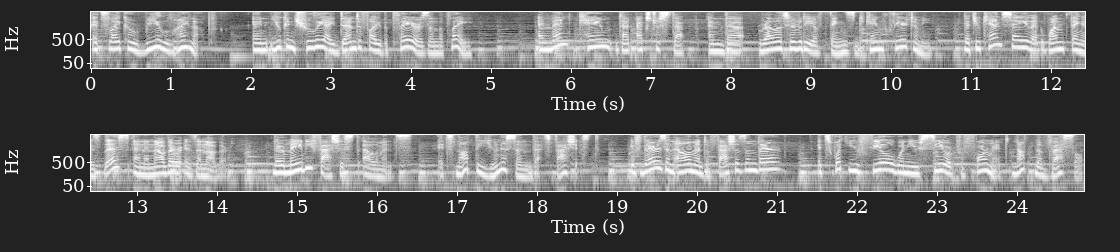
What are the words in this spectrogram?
it's like a real lineup, and you can truly identify the players in the play. And then came that extra step, and the relativity of things became clear to me that you can't say that one thing is this and another is another. There may be fascist elements. It's not the unison that's fascist. If there is an element of fascism there, it's what you feel when you see or perform it, not the vessel.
